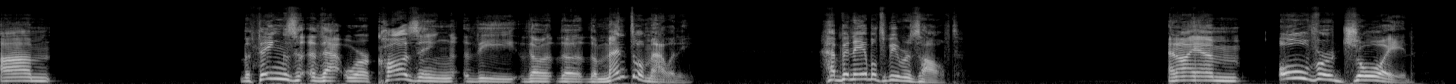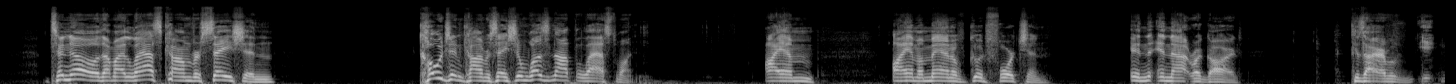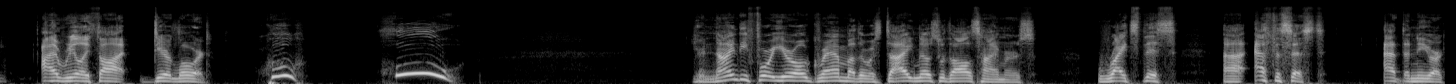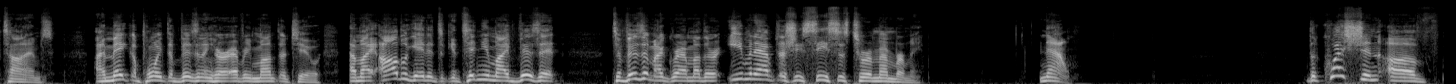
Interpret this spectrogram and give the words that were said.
Um, the things that were causing the the the, the mental malady have been able to be resolved. And I am overjoyed to know that my last conversation, cogent conversation, was not the last one. I am I am a man of good fortune in in that regard. Cuz I I really thought, dear lord, whoo, whoo, your 94 year old grandmother was diagnosed with Alzheimer's, writes this uh, ethicist at the New York Times. I make a point of visiting her every month or two. Am I obligated to continue my visit to visit my grandmother even after she ceases to remember me? Now, the question of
